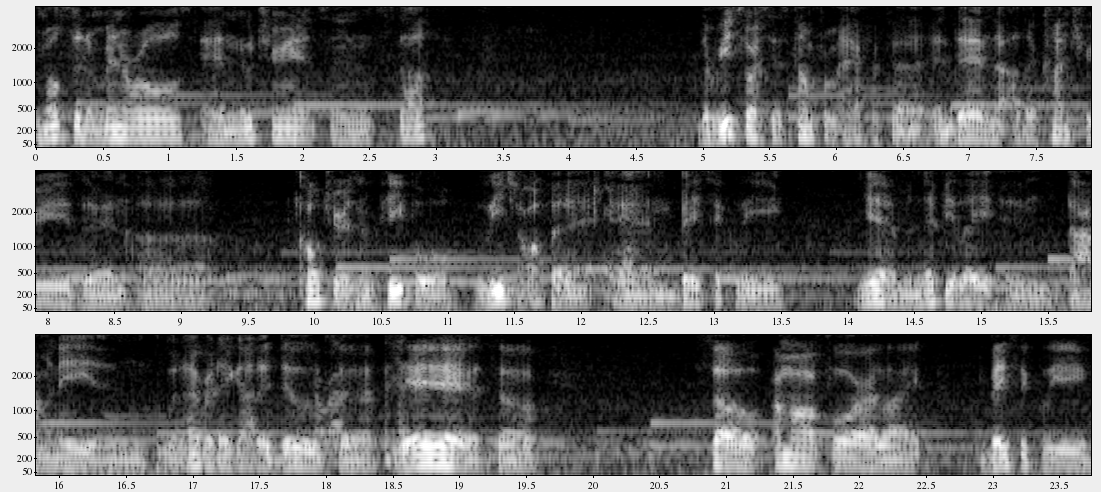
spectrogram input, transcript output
most of the minerals and nutrients and stuff, the resources come from Africa, and then the other countries and uh, cultures and people leech off of that Exactly. and basically, yeah, manipulate and dominate and whatever they got to do to, yeah. So, so I'm all for like basically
